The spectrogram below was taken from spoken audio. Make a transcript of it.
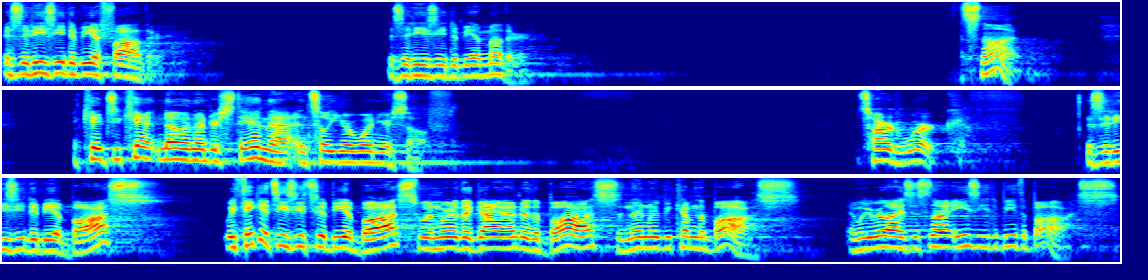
Is it easy to be a father? Is it easy to be a mother? It's not. And kids, you can't know and understand that until you're one yourself. It's hard work. Is it easy to be a boss? We think it's easy to be a boss when we're the guy under the boss, and then we become the boss. And we realize it's not easy to be the boss.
